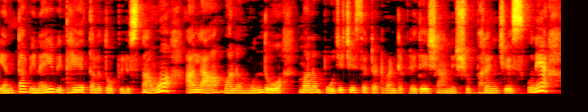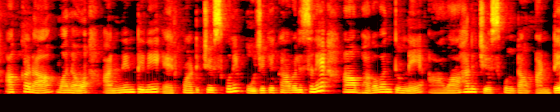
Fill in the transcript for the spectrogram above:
ఎంత వినయ విధేయతలతో పిలుస్తామో అలా మనం ముందు మనం పూజ చేసేటటువంటి ప్రదేశాన్ని శుభ్రం చేసుకుని అక్కడ మనం అన్నింటినీ ఏర్పాటు చేసుకుని పూజకి కావలసిన ఆ భగవంతుణ్ణి ఆవాహన చేసుకుంటాం. అంటే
